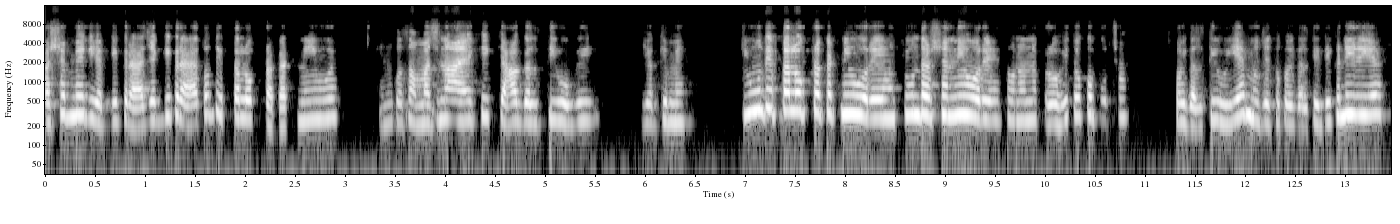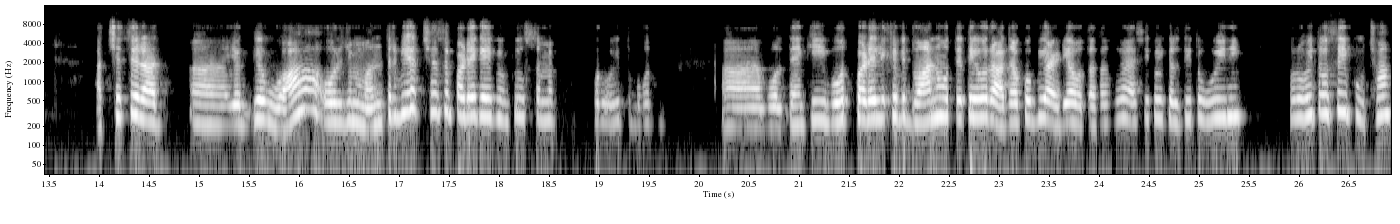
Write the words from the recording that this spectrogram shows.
अशब में यज्ञ कराया यज्ञ कराया तो देवता लोग प्रकट नहीं हुए। इनको समझना आया कि क्या गलती हो गई यज्ञ में। क्यों देवता लोग प्रकट नहीं हो रहे हैं? क्यों दर्शन नहीं हो रहे तो उन्होंने पुरोहितों को पूछा कोई गलती हुई है? मुझे तो कोई गलती दिख नहीं रही है। अच्छे से राज यज्ञ हुआ और जो मंत्र भी अच्छे से पढ़े गए क्योंकि उस समय पुरोहित बहुत आ, बोलते हैं कि बहुत पढ़े लिखे विद्वान होते थे और राजा को भी आइडिया होता था तो ऐसी कोई गलती तो हुई नहीं। पुरोहितों से ही पूछा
